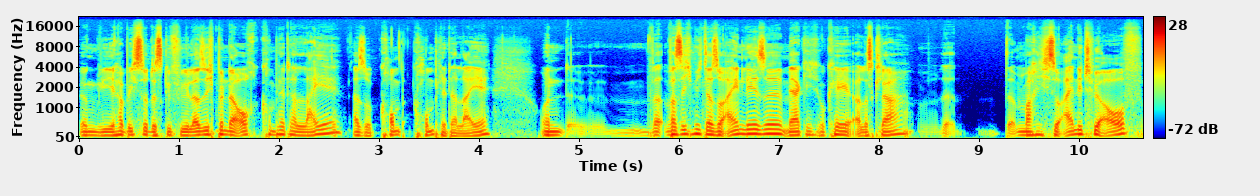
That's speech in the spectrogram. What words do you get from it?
irgendwie, habe ich so das Gefühl. Also ich bin da auch kompletter Laie, also kom kompletter Laie. Und äh, wa- was ich mich da so einlese, merke ich, okay, alles klar, da, dann mache ich so eine Tür auf,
